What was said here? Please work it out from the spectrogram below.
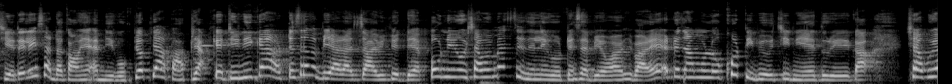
ရှိတဲ့တယ်လေးဆက်တကောင်ရဲ့အမည်ကိုပြောပြပါပြကဲဒီနေ့ကတော့တက်ဆက်မပြရတာကြာပြီဖြစ်တဲ့ပုံနေကိုရှာပေးမဲ့စီစဉ်လေးကိုတင်ဆက်ပြသွားဖြစ်ပါတယ်အတွက်ကြောင့်မလို့ခု TV ကိုကြည့်နေတဲ့သူတွေကရှာပေးရ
